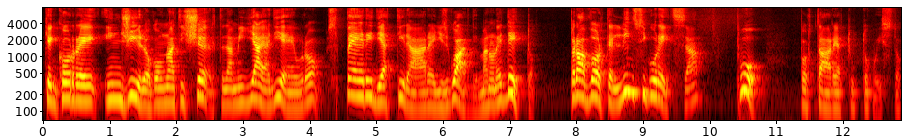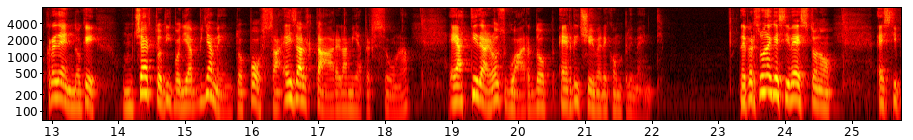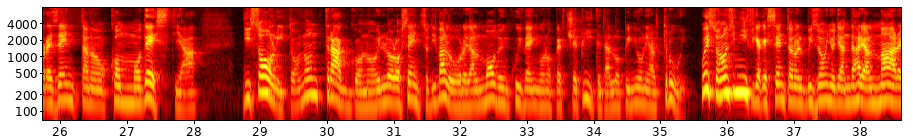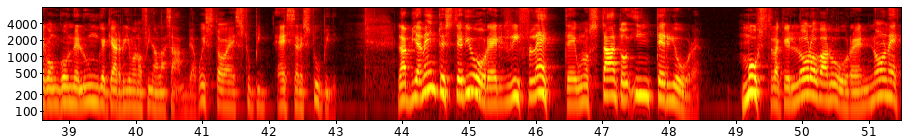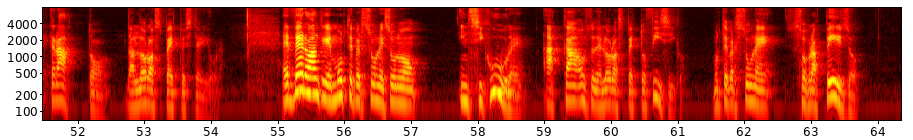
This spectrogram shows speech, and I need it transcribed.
che corre in giro con una t-shirt da migliaia di euro speri di attirare gli sguardi, ma non è detto. Però a volte l'insicurezza può portare a tutto questo, credendo che un certo tipo di abbigliamento possa esaltare la mia persona e attirare lo sguardo e ricevere complimenti. Le persone che si vestono e si presentano con modestia di solito non traggono il loro senso di valore dal modo in cui vengono percepite dall'opinione altrui. Questo non significa che sentano il bisogno di andare al mare con gonne lunghe che arrivano fino alla sabbia, questo è, stupi- essere stupidi. L'abbigliamento esteriore riflette uno stato interiore, mostra che il loro valore non è tratto dal loro aspetto esteriore. È vero anche che molte persone sono insicure a causa del loro aspetto fisico, molte persone sovrappeso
